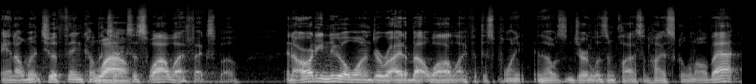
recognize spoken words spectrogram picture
and I went to a thing called Wow. the Texas Wildlife Expo. And I already knew I wanted to write about wildlife at this point, and I was in journalism class in high school and all that.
